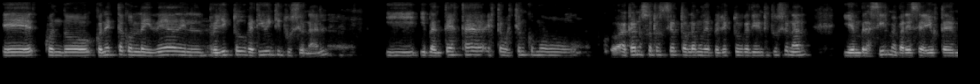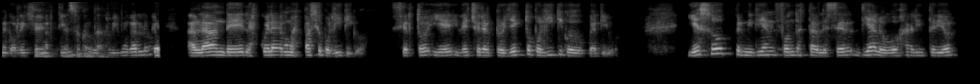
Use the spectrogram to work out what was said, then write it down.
eh, cuando conecta con la idea del proyecto educativo institucional y, y plantea esta, esta cuestión como acá nosotros, ¿cierto? Hablamos de proyecto educativo institucional y en Brasil, me parece, ahí ustedes me corrigen, Martín, tú mismo, Carlos, hablaban de la escuela como espacio político, ¿cierto? Y, de hecho era el proyecto político educativo. Y eso permitía en el fondo establecer diálogos al interior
